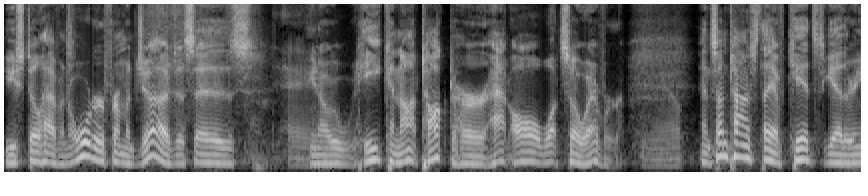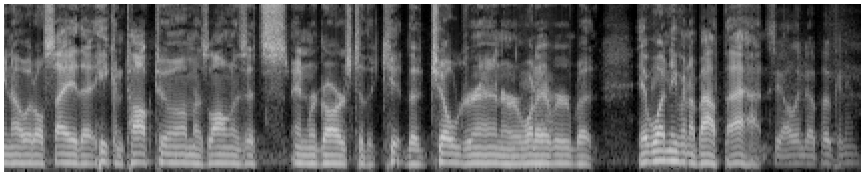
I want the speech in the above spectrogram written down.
You still have an order from a judge that says, you know, he cannot talk to her at all whatsoever. And sometimes they have kids together, you know, it'll say that he can talk to them as long as it's in regards to the kid, the children or whatever, but it wasn't even about that. So y'all end up hooking him?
